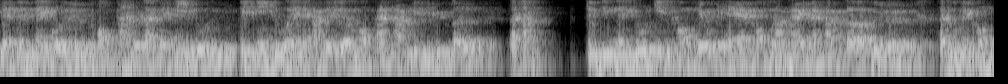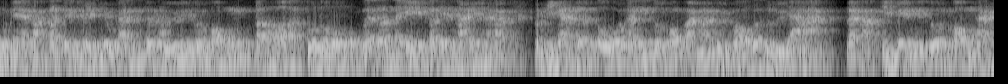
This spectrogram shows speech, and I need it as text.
เป็นหนึ่งในกลยุทธ์ของทางบริษัทในปีรุ่นปีนี้ด้วยนะครับในเรื่องของการทำดิสติบิวเตอร์นะครับ จริงๆ ในธุรกิจของเฮลท์แคร์ของทางไทยนะครับ ก็คือถ้าดูในข้อมูลเนี่ยนะครับ มันเป็นเทรนด์เดียวกันก็คือในส่วนของเอ่อทั่วโลกและก็ในประเทศไทยนะครับ มันมีการเติบโตทั้งในส่วนของฟาร์มาซูติคอลก็คือยานะครับ ที่เป็นในส่วนของทาง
